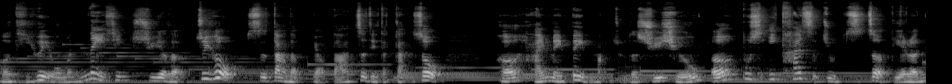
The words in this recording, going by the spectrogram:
和体会我们内心需要的，最后适当的表达自己的感受。和还没被满足的需求，而不是一开始就指责别人。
